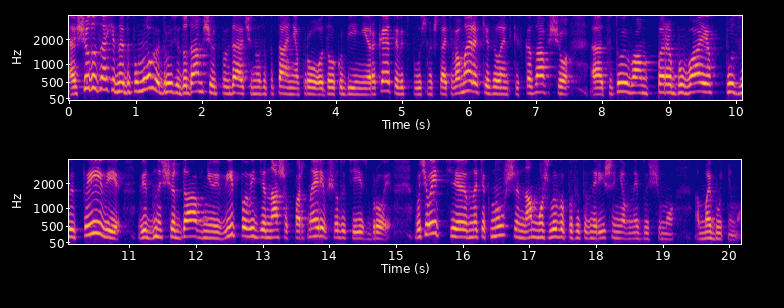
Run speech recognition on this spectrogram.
Е, Щодо західної допомоги, друзі, додам, що відповідаючи на запитання про далекобійні ракети від Сполучених Штатів Америки, Зеленський сказав, що е, цитую вам перебуває в позитиві від нещодавньої відповіді наших партнерів щодо цієї зброї, вочевидь, е, натякнувши на можливе позитивне рішення в найближчому е, майбутньому.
